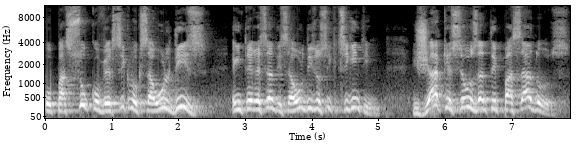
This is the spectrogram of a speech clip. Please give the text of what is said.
o passuco, o versículo que Saul diz, é interessante. Saul diz o seguinte: já que seus antepassados,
